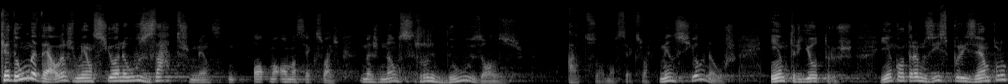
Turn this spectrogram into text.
cada uma delas menciona os atos homossexuais, mas não se reduz aos atos homossexuais. Menciona-os, entre outros. E encontramos isso, por exemplo,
